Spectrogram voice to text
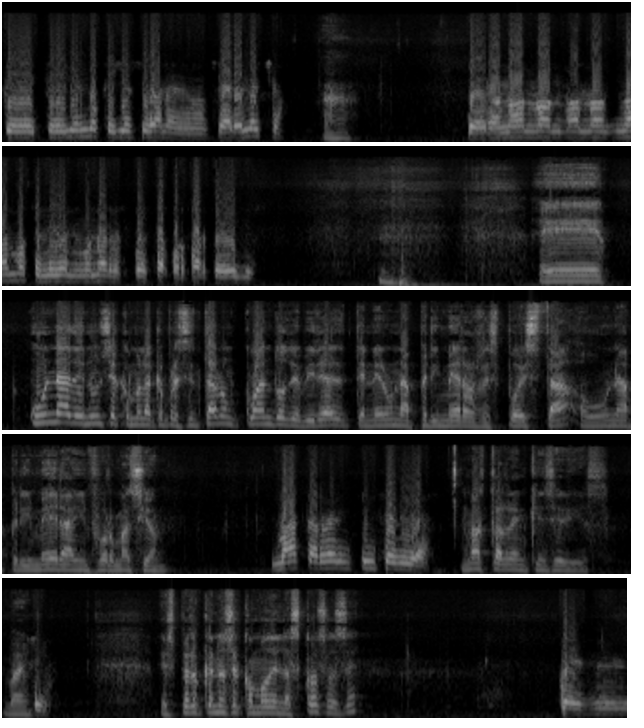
que creyendo que ellos iban a denunciar el hecho. Pero no, no, no, no, no hemos tenido ninguna respuesta por parte de ellos. Eh, una denuncia como la que presentaron, ¿cuándo debería de tener una primera respuesta o una primera información? Más tarde en 15 días. Más tarde en 15 días. Bueno. Espero que no se acomoden las cosas, ¿eh? Pues eh,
